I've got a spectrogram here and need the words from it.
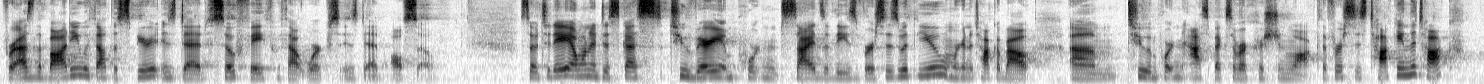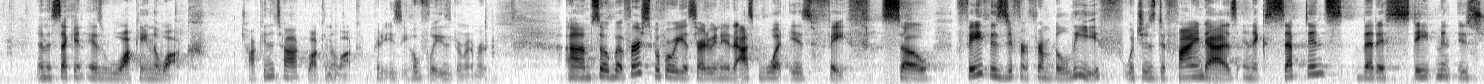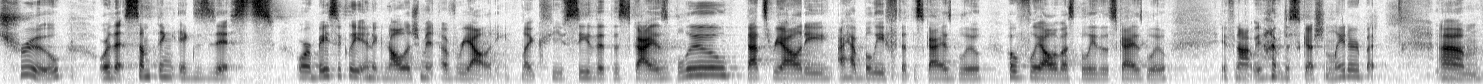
For as the body without the spirit is dead, so faith without works is dead also. So today I want to discuss two very important sides of these verses with you, and we're going to talk about um, two important aspects of our Christian walk. The first is talking the talk, and the second is walking the walk. Talking the talk, walking the walk. Pretty easy, hopefully easy to remember. Um, so, but first, before we get started, we need to ask what is faith? So, faith is different from belief, which is defined as an acceptance that a statement is true or that something exists, or basically an acknowledgement of reality. Like you see that the sky is blue, that's reality. I have belief that the sky is blue. Hopefully, all of us believe that the sky is blue. If not, we'll have a discussion later, but. Um,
